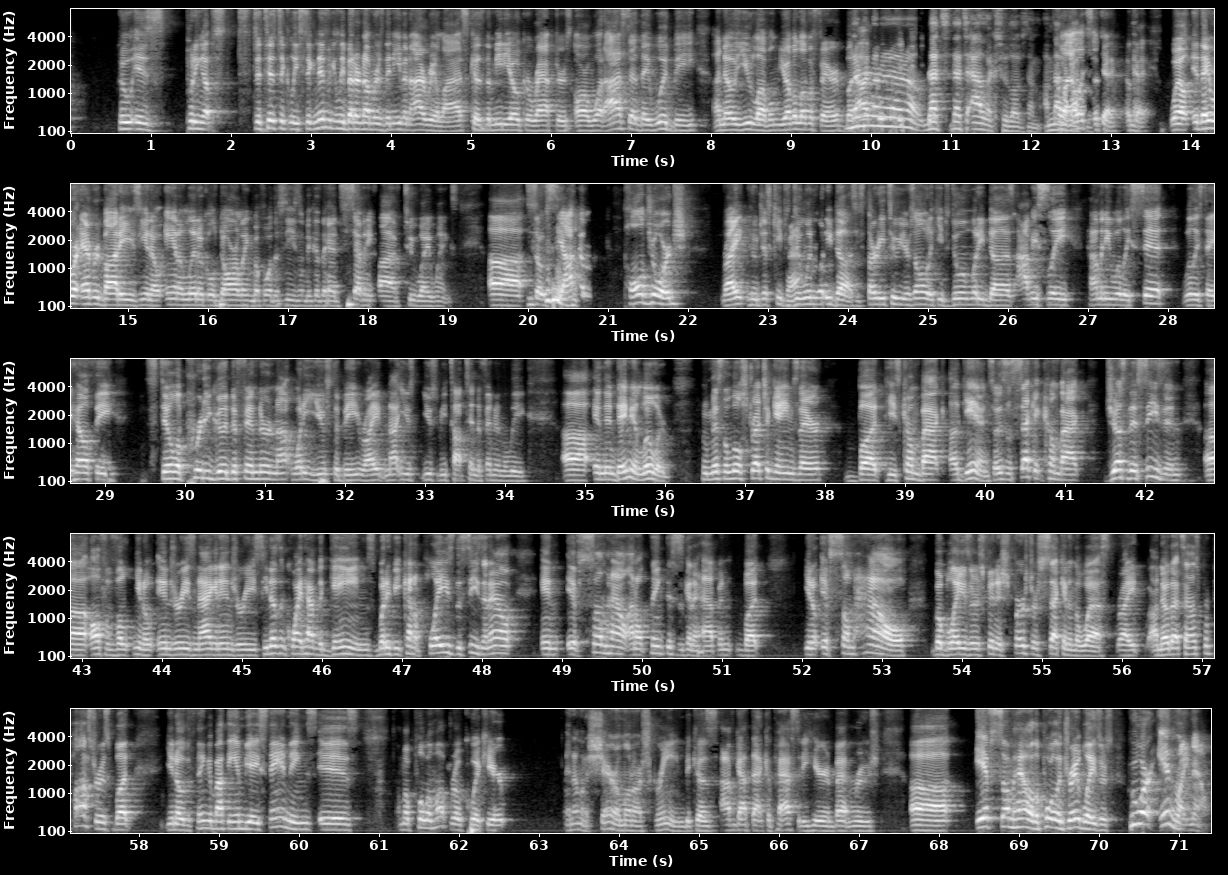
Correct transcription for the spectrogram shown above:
who is putting up statistically significantly better numbers than even I realized because the mediocre Raptors are what I said they would be. I know you love them. You have a love affair, but no, no, no, no, no, no. That's that's Alex who loves them. I'm not. Oh, Alex. Okay, okay. Yeah. Well, they were everybody's you know analytical darling before the season because they had 75 two way wings. Uh, so Siakam, Paul George, right, who just keeps right. doing what he does. He's 32 years old. He keeps doing what he does. Obviously, how many will he sit? Will he stay healthy? Still a pretty good defender, not what he used to be, right? Not used, used to be top 10 defender in the league. Uh, and then Damian Lillard, who missed a little stretch of games there, but he's come back again. So this is a second comeback just this season uh, off of you know injuries, nagging injuries. He doesn't quite have the games, but if he kind of plays the season out, and if somehow I don't think this is going to happen, but you know if somehow the Blazers finish first or second in the West, right? I know that sounds preposterous, but you know, the thing about the NBA standings is I'm going to pull them up real quick here and I'm going to share them on our screen because I've got that capacity here in Baton Rouge. Uh, if somehow the Portland Trailblazers, who are in right now,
